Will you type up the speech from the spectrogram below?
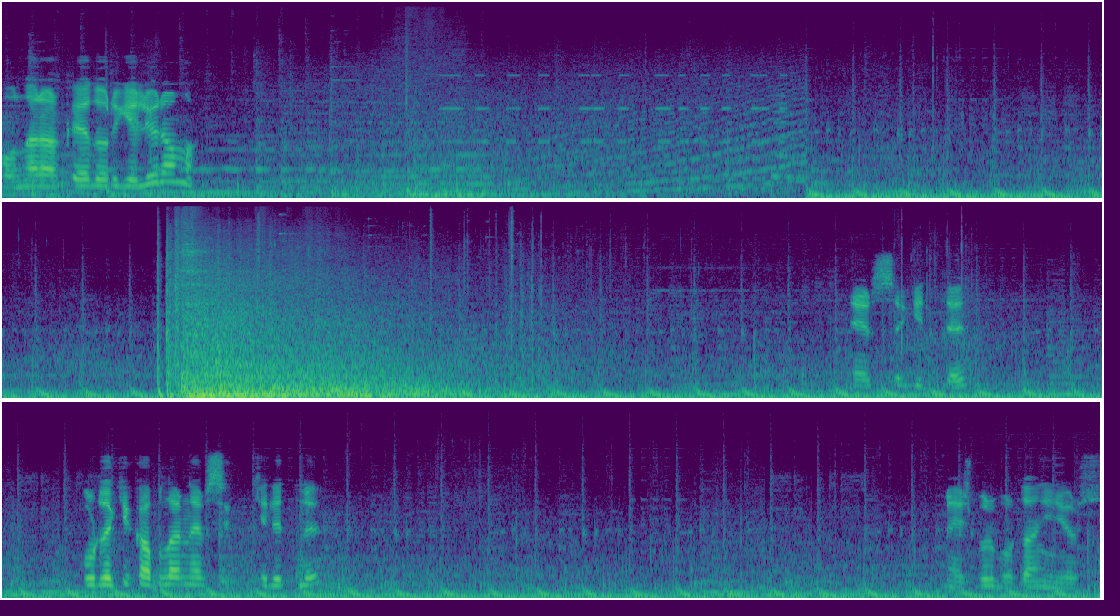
Onlar arkaya doğru geliyor ama. Hepsi gitti. Buradaki kapıların hepsi kilitli. Mecbur buradan iniyoruz.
